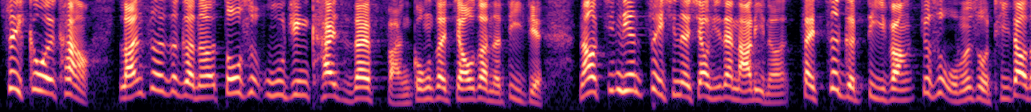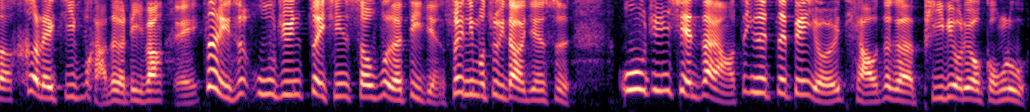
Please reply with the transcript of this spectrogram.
所以各位看哦，蓝色这个呢都是乌军开始在反攻。在交战的地点，然后今天最新的消息在哪里呢？在这个地方，就是我们所提到的赫雷基夫卡这个地方。这里是乌军最新收复的地点。所以你有没有注意到一件事？乌军现在啊，因为这边有一条这个 P 六六公路，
